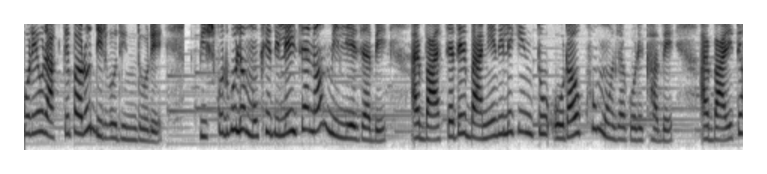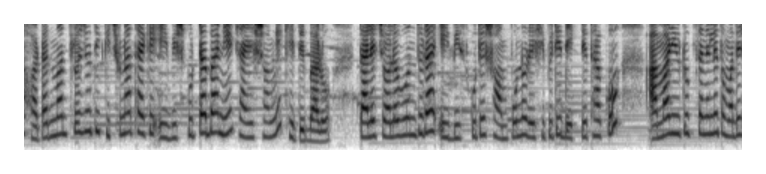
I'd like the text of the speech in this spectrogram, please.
করেও রাখতে পারো দীর্ঘদিন ধরে। বিস্কুটগুলো মুখে দিলেই যেন মিলিয়ে যাবে। আর বাচ্চাদের বানিয়ে দিলে কিন্তু ওরাও খুব মজা করে খাবে। আর বাড়িতে হঠাৎ মাত্র যদি কিছু না থাকে, এই বিস্কুটটা বানিয়ে চায়ের সঙ্গে খেতে পারো। তাহলে চলো বন্ধুরা, এই বিস্কুটের সম্পূর্ণ রেসিপিটি দেখতে থাকো। আমার ইউটিউব চ্যানেলে তোমাদের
